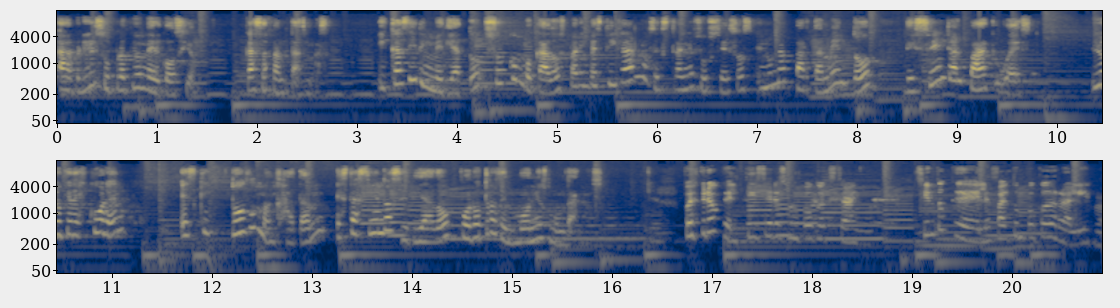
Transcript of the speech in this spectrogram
abrir su propio negocio, Casa Fantasmas. Y casi de inmediato son convocados para investigar los extraños sucesos en un apartamento de Central Park West. Lo que descubren es que todo Manhattan está siendo asediado por otros demonios mundanos. Pues creo que el teaser es un poco extraño. Siento que le falta un poco de realismo.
